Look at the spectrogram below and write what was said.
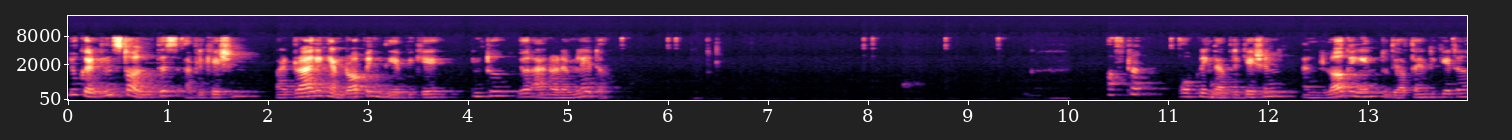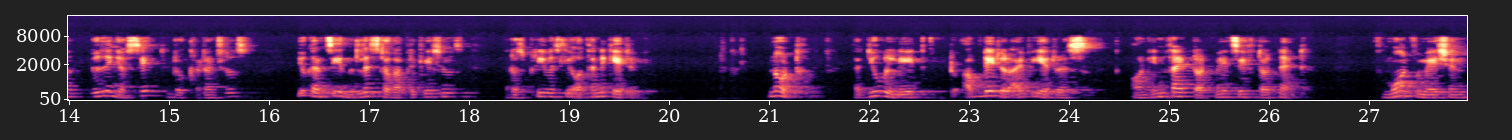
You can install this application by dragging and dropping the APK into your Android emulator. After opening the application and logging in to the authenticator using your SafeNetwork credentials, you can see the list of applications that was previously authenticated. Note that you will need to update your IP address on invite.maidsafe.net. For more information,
